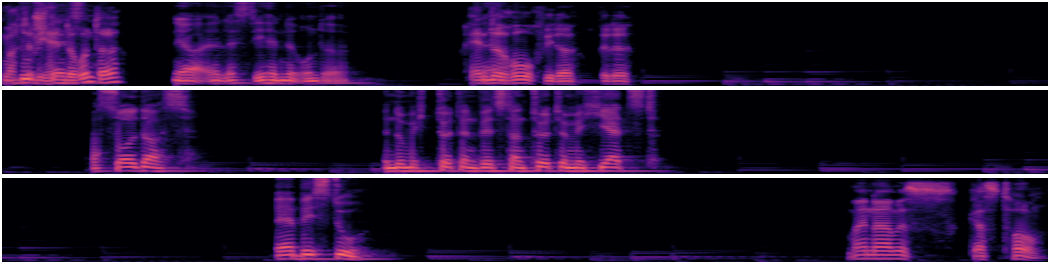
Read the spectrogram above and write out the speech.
Macht Du er die Hände runter? Ja, er lässt die Hände unter. Hände Ja. hoch wieder, bitte. Was soll das? Wenn du mich töten willst, dann töte mich jetzt. Wer bist du? Mein Name ist Gaston.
